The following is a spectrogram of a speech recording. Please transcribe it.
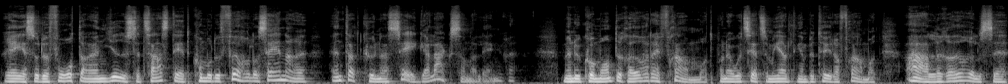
Reser du fortare än ljusets hastighet kommer du förr eller senare inte att kunna se galaxerna längre. Men du kommer inte röra dig framåt på något sätt som egentligen betyder framåt. All rörelse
